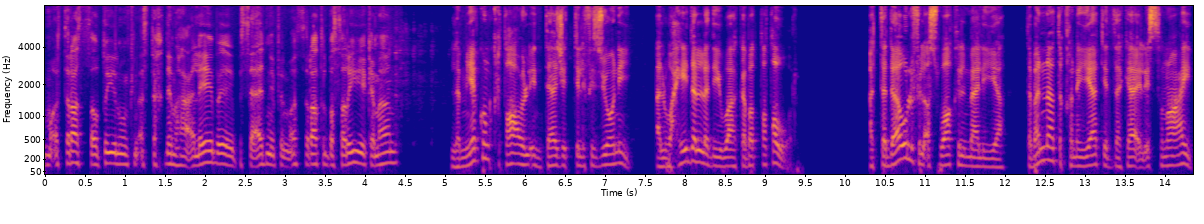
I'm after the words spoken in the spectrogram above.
المؤثرات الصوتية اللي ممكن أستخدمها عليه بيساعدني في المؤثرات البصرية كمان. لم يكن قطاع الإنتاج التلفزيوني الوحيد الذي واكب التطور. التداول في الأسواق المالية تبنى تقنيات الذكاء الاصطناعي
